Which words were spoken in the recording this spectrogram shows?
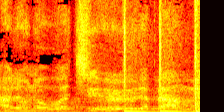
I don't know what you heard about me.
